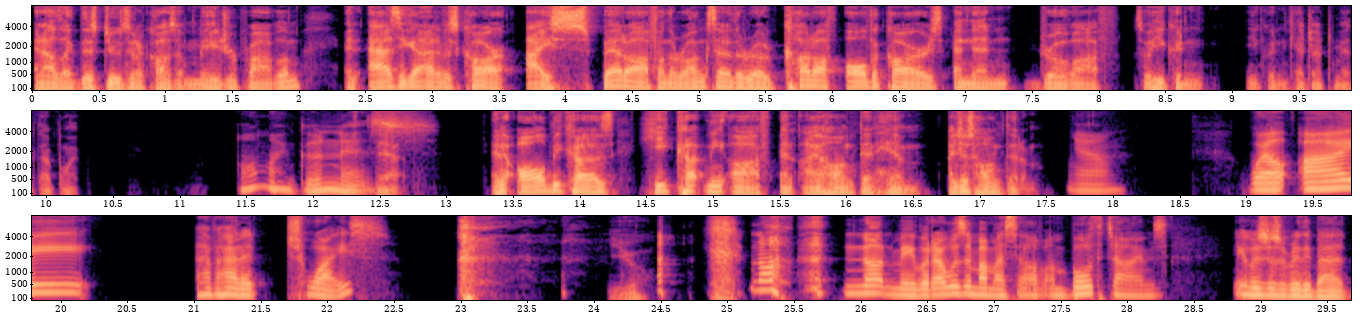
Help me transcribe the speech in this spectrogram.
And I was like, this dude's going to cause a major problem. And as he got out of his car, I sped off on the wrong side of the road, cut off all the cars, and then drove off. So he couldn't he couldn't catch up to me at that point. oh my goodness. Yeah. And all because he cut me off and I honked at him. I just honked at him. Yeah. Well, I have had it twice. You? not not me, but I wasn't by myself. And both times, it was just really bad.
